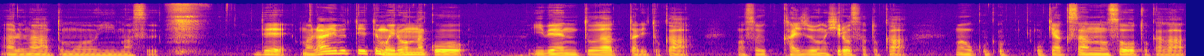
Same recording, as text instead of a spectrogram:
あるなと思います。で、まあ、ライブって言ってもいろんなこうイベントだったりとか、まあ、そういう会場の広さとか、まあ、お客さんの層とかが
